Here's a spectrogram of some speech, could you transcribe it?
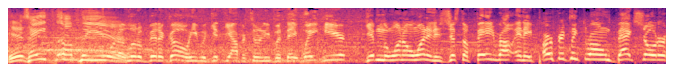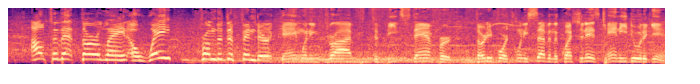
His eighth of the year. A little bit ago, he would get the opportunity, but they wait here, give him the one-on-one, and it's just a fade route and a perfectly thrown back shoulder out to that third lane, away from the defender. Game-winning drive to beat Stanford, 34-27. The question is, can he do it again?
